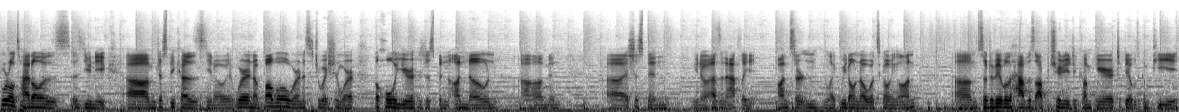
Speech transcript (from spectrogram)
world title is, is unique um, just because you know we're in a bubble we're in a situation where the whole year has just been unknown um, and uh, it's just been you know as an athlete uncertain like we don't know what's going on. Um, so to be able to have this opportunity to come here to be able to compete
